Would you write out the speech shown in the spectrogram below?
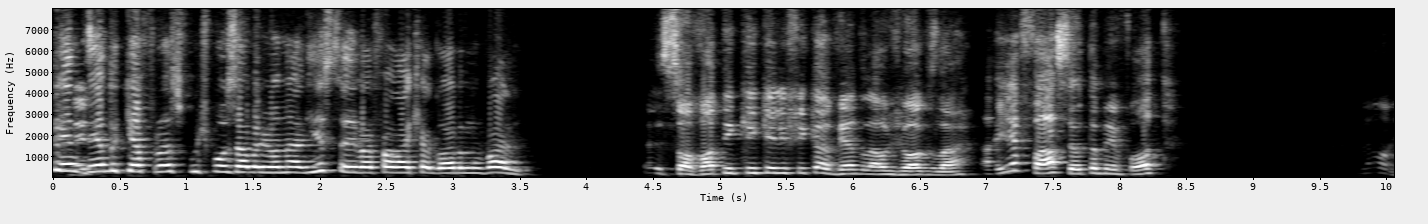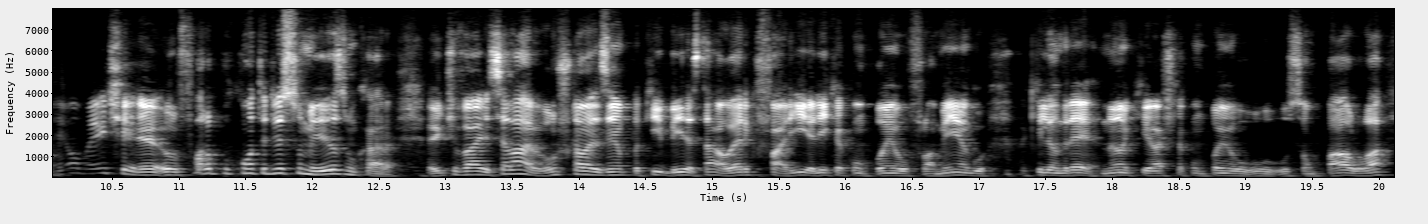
defendendo que a France Football usava jornalista e vai falar que agora não vale? Só vota em quem que ele fica vendo lá os jogos lá. Aí é fácil, eu também voto. Não, realmente, é, eu falo por conta disso mesmo, cara. A gente vai, sei lá, vamos chutar um exemplo aqui, besta, tá? o Eric Faria ali, que acompanha o Flamengo, aquele André Hernan, que acho que acompanha o, o São Paulo lá.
